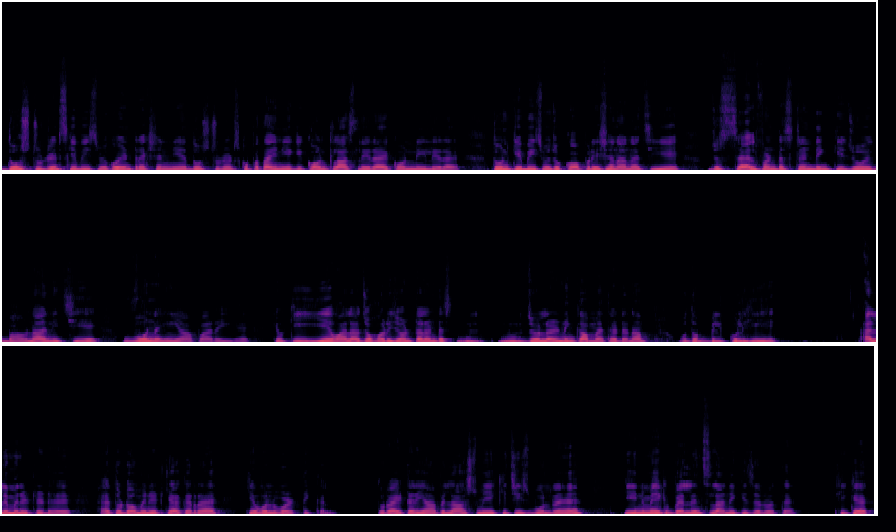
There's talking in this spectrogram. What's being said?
दो स्टूडेंट्स के बीच में कोई इंटरेक्शन नहीं है, दो स्टूडेंट्स को पता ही नहीं है कि कौन क्लास ले रहा है, कौन नहीं ले रहा है। तो उनके बीच में जो कॉपरेशन आना चाहिए, जो सेल्फ अंडरस्टैंडिंग की जो एक भावना आनी चाहिए, वो नहीं आ पा रही है। क्योंकि ये वाला जो हॉरिजॉन्टल जो लर्निंग का मेथड है ना, वो तो बिल्कुल ही एलिमिनेटेड है। है तो डोमिनेट क्या कर रहा है? केवल वर्टिकल तो राइटर यहाँ पे लास्ट में एक ही चीज़ बोल रहे हैं कि इनमें एक बैलेंस लाने की ज़रूरत है। ठीक है?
